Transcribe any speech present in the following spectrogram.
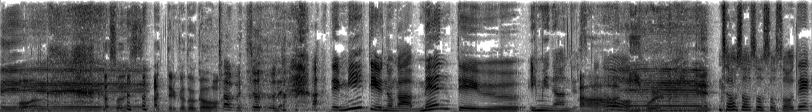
へー だそうです。合ってるかどうかは分か多る。分ちょっとね。あ、で、みっていうのが麺っていう意味なんですけあー、ミど、ーゴレのね。そうそうそうそうそう。で、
